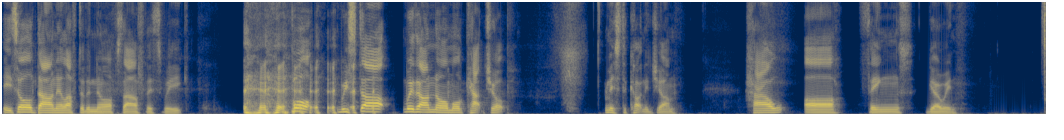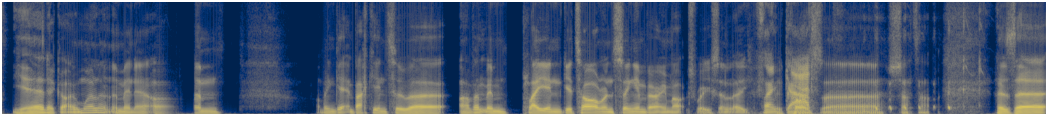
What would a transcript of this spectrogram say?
It's all downhill after the north south this week. But we start with our normal catch up. Mr. Cockney John, how are things going? Yeah, they're going well at the minute. I- Um, I've been getting back into. Uh, I haven't been playing guitar and singing very much recently. Thank because, Uh, shut up. Because uh,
